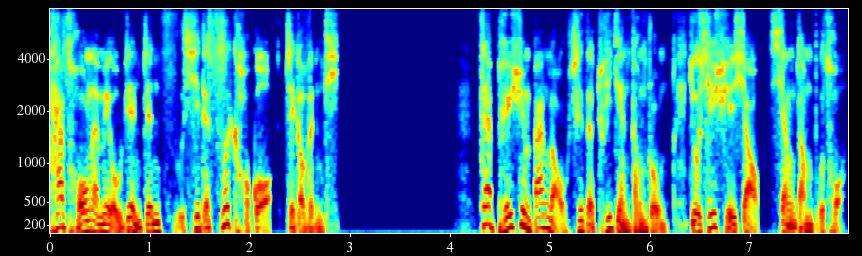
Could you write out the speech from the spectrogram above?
他从来没有认真仔细的思考过这个问题。在培训班老师的推荐当中，有些学校相当不错，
